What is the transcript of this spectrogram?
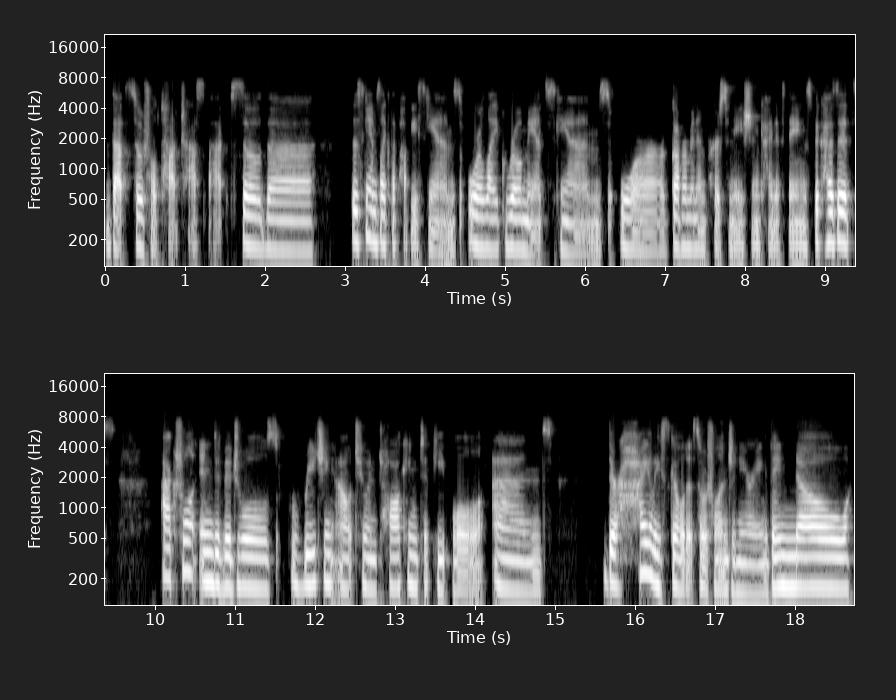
that social touch aspect. So the the scams like the puppy scams or like romance scams or government impersonation kind of things because it's actual individuals reaching out to and talking to people and they're highly skilled at social engineering. They know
